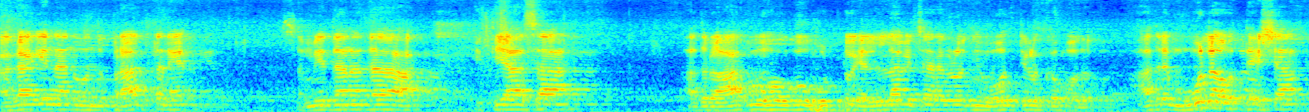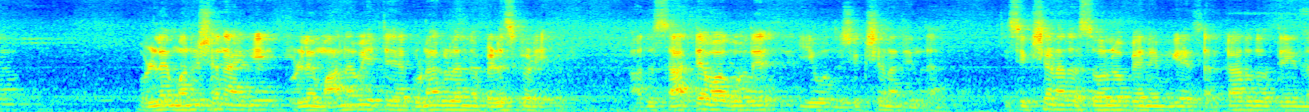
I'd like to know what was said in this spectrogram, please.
ಹಾಗಾಗಿ ನಾನು ಒಂದು ಪ್ರಾರ್ಥನೆ, ಸಂವಿಧಾನದ ಇತಿಹಾಸ, ಅದರ ಆಗು ಹೋಗು ಹುಟ್ಟು ಎಲ್ಲ ವಿಚಾರಗಳು ನೀವು ಓದಿ ತಿಳ್ಕೊಬೋದು. ಆದರೆ ಮೂಲ ಉದ್ದೇಶ ಒಳ್ಳೆ ಮನುಷ್ಯನಾಗಿ, ಒಳ್ಳೆ ಮಾನವೀಯತೆಯ ಗುಣಗಳನ್ನು ಬೆಳೆಸ್ಕೊಳ್ಳಿ. ಅದು ಸಾಧ್ಯವಾಗುವುದೇ ಈ ಒಂದು ಶಿಕ್ಷಣದಿಂದ. ಈ ಶಿಕ್ಷಣದ ಸೌಲಭ್ಯ ನಿಮಗೆ ಸರ್ಕಾರದ ವತಿಯಿಂದ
